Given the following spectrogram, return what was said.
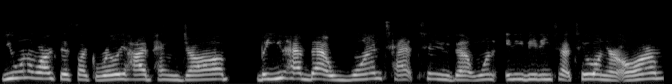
you want to work this like really high paying job, but you have that one tattoo, that one itty bitty tattoo on your arm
